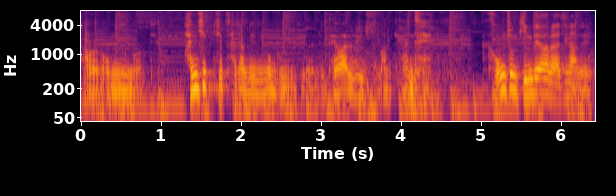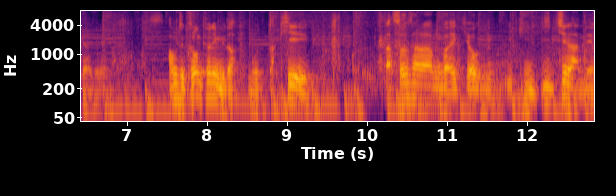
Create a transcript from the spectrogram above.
잘 없는 것 같아요. 한식집 사장님 이런 분들이랑 좀 대화할 일이 좀 많긴 한데 엄청 긴 대화를 하진 않으니까 그냥 아무튼 그런 편입니다. 뭐 딱히 어, 낯선 사람과의 기억이 있지는 않네요.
